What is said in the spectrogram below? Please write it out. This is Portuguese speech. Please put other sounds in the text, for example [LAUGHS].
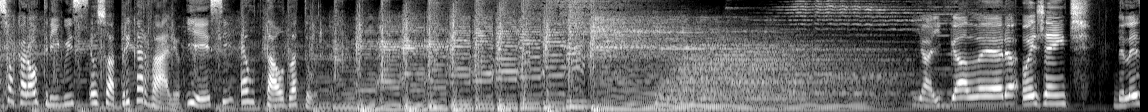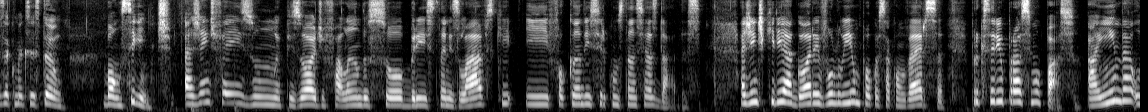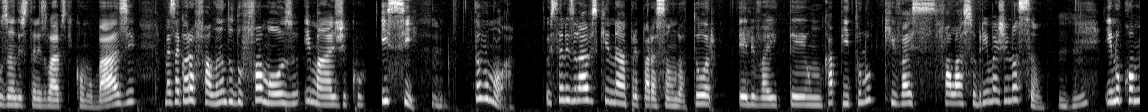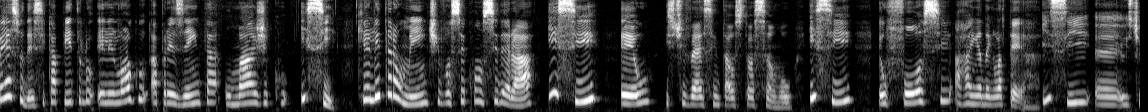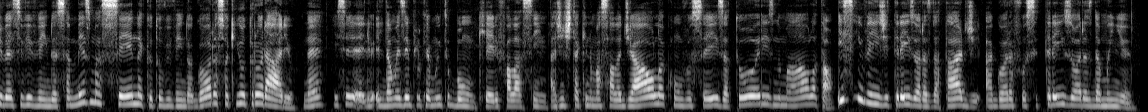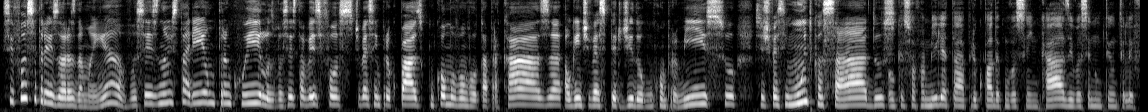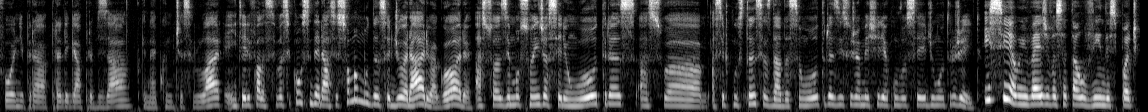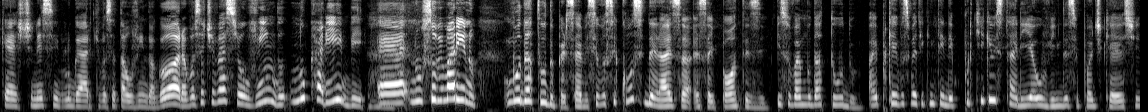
Eu sou a Carol Triguis. Eu sou a Pri Carvalho. E esse é o Tal do Ator. E aí, galera? Oi, gente. Beleza? Como é que vocês estão? Bom, seguinte, a gente fez um episódio falando sobre Stanislavski e focando em circunstâncias dadas. A gente queria agora evoluir um pouco essa conversa para o que seria o próximo passo, ainda usando Stanislavski como base, mas agora falando do famoso e mágico e se. [LAUGHS] Então vamos lá. O Stanislavski, na preparação do ator, ele vai ter um capítulo que vai falar sobre imaginação. Uhum. E no começo desse capítulo, ele logo apresenta o mágico e se, que é literalmente você considerar e se eu estivesse em tal situação, ou e se eu fosse a rainha da Inglaterra. E se é, eu estivesse vivendo essa mesma cena que eu tô vivendo agora, só que em outro horário, né? Ele, ele, dá um exemplo que é muito bom, que é ele falar assim: a gente tá aqui numa sala de aula com vocês, atores, numa aula tal. E se em vez de três horas da tarde, agora fosse três horas da manhã? Se fosse três horas da manhã, vocês não estariam tranquilos, vocês talvez fosse, estivessem preocupados com como vão voltar para casa, alguém tivesse perdido algum compromisso, se estivessem muito cansados. Ou que a sua família tá preocupada preocupada com você em casa e você não tem um telefone para ligar para avisar, porque na época não tinha celular. Então ele fala: se você considerasse só uma mudança de horário agora, as suas emoções já seriam outras, a sua, as circunstâncias dadas são outras, e isso já mexeria com você de um outro jeito. E se ao invés de você estar tá ouvindo esse podcast nesse lugar que você está ouvindo agora, você estivesse ouvindo no Caribe, [LAUGHS] é, num submarino? muda tudo, percebe? Se você considerar essa, essa hipótese, isso vai mudar tudo. Aí porque aí você vai ter que entender por que, que eu estaria ouvindo esse podcast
